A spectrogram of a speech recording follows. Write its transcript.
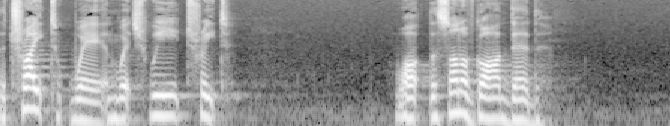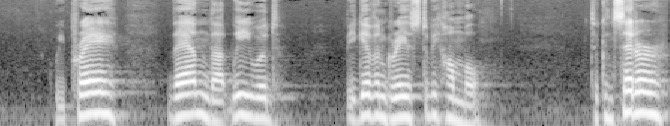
the trite way in which we treat what the Son of God did We pray then that we would be given grace to be humble, to consider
